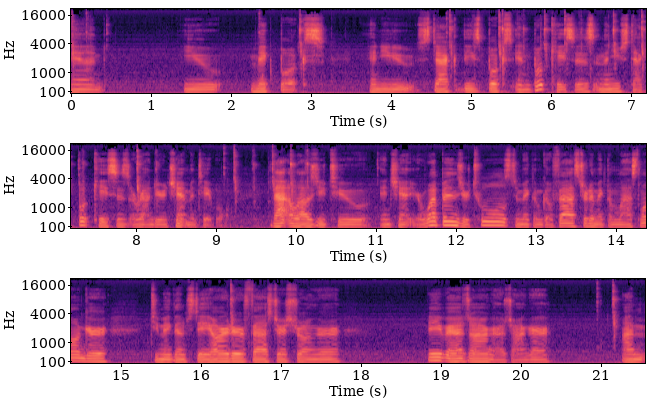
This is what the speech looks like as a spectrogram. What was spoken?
and you make books and you stack these books in bookcases and then you stack bookcases around your enchantment table. That allows you to enchant your weapons, your tools, to make them go faster, to make them last longer, to make them stay harder, faster, stronger, even stronger, stronger. I'm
